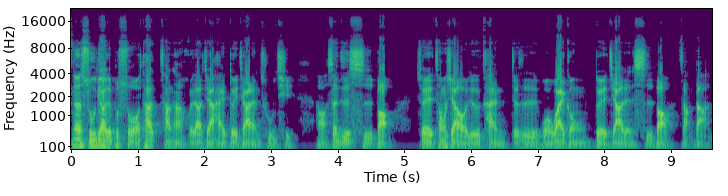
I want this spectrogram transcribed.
那输掉就不说，他常常回到家还对家人出气，啊，甚至施暴。所以从小我就是看，就是我外公对家人施暴长大的。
